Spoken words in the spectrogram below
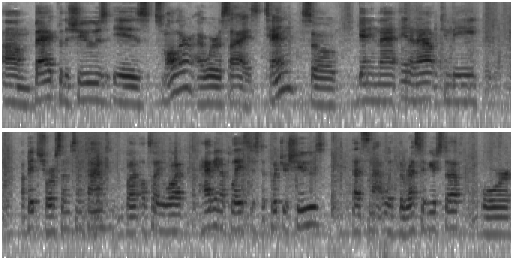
um, bag for the shoes is smaller. I wear a size 10, so getting that in and out can be a bit shoresome sometimes. But I'll tell you what, having a place just to put your shoes that's not with the rest of your stuff or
